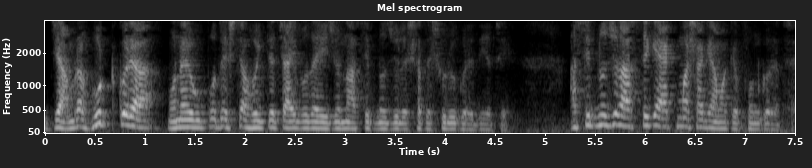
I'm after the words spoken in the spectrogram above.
যে আমরা হুট করে মনে হয় উপদেশটা হইতে চাই বোধহয় এই জন্য আসিফ নজরুলের সাথে শুরু করে দিয়েছি। আসিফ নজরুল আজ থেকে এক মাস আগে আমাকে ফোন করেছে।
